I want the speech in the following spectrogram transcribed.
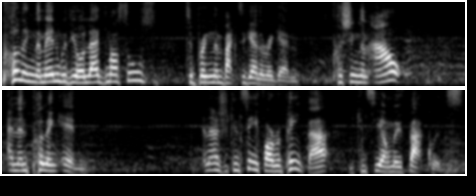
pulling them in with your leg muscles to bring them back together again. Pushing them out and then pulling in. And as you can see, if I repeat that, you can see I'll move backwards.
